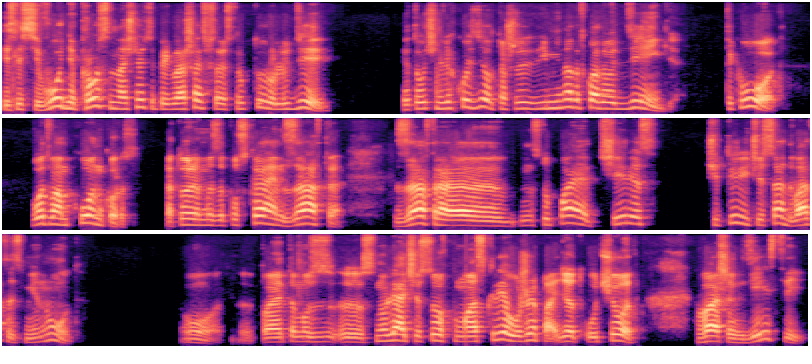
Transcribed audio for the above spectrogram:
Если сегодня просто начнете приглашать в свою структуру людей. Это очень легко сделать, потому что им не надо вкладывать деньги. Так вот, вот вам конкурс, который мы запускаем завтра. Завтра э, наступает через 4 часа 20 минут. Вот. Поэтому с, с нуля часов по Москве уже пойдет учет ваших действий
